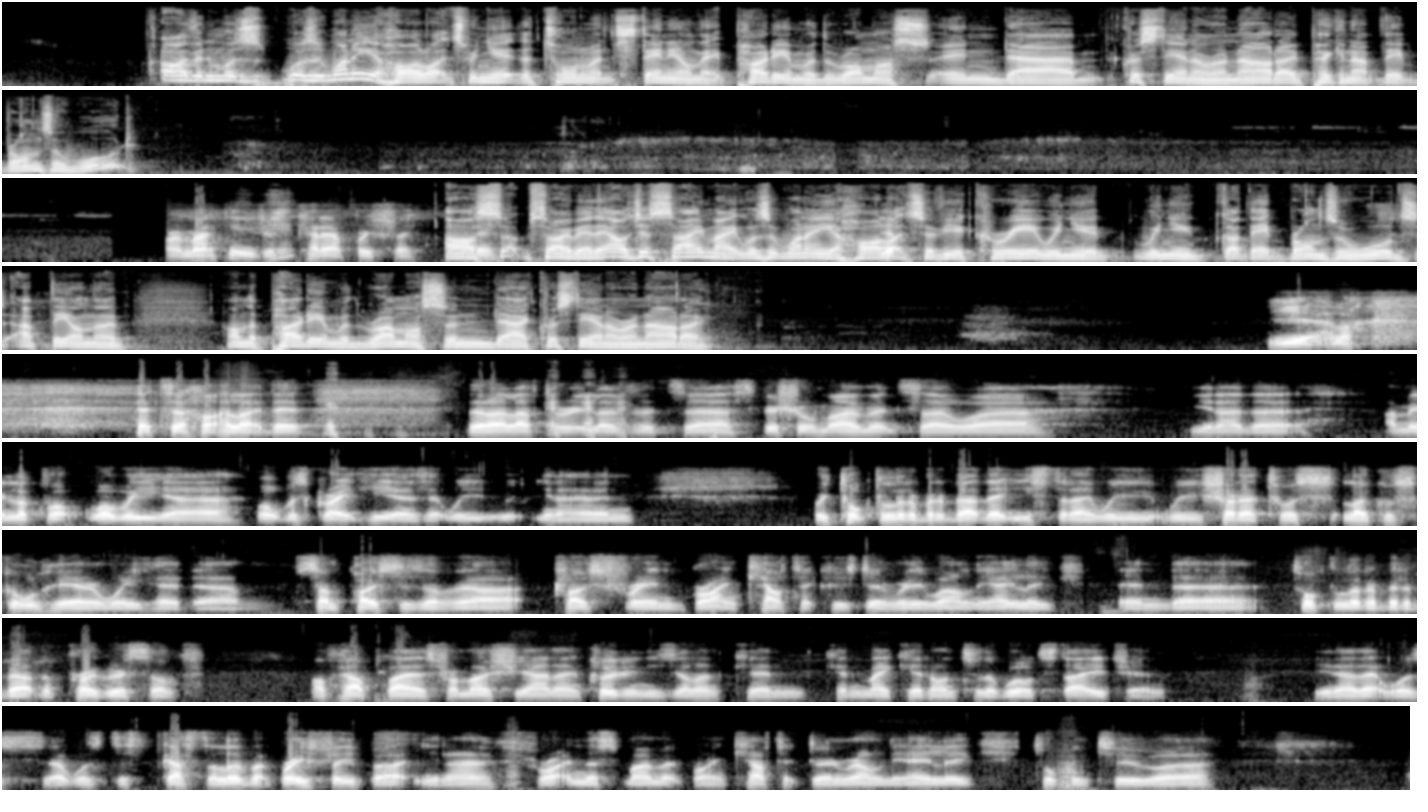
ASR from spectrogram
Ivan, was was it one of your highlights when you're at the tournament, standing on that podium with Ramos and um, Cristiano Ronaldo picking up that bronze award? Sorry, mate. I think you just yeah. cut out briefly. Oh, so, sorry about that. I was just saying, mate. Was it one of your highlights yep. of your career when you when you got that bronze awards up there on the on the podium with Ramos and uh, Cristiano Ronaldo? Yeah, look, that's a highlight that that I love to relive. It's a special moment. So uh, you know the. I mean, look what what we uh, what was great here is that we you know and we talked a little bit about that yesterday. We we shot out to a local school here, and we had um, some posters of our close friend Brian Kaltak, who's doing really well in the A League, and uh, talked a little bit about the progress of of how players from Oceania, including New Zealand, can can make it onto the world stage. And you know that was that was discussed a little bit briefly, but you know right in this moment, Brian Kaltak doing well in the A League, talking to. Uh,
